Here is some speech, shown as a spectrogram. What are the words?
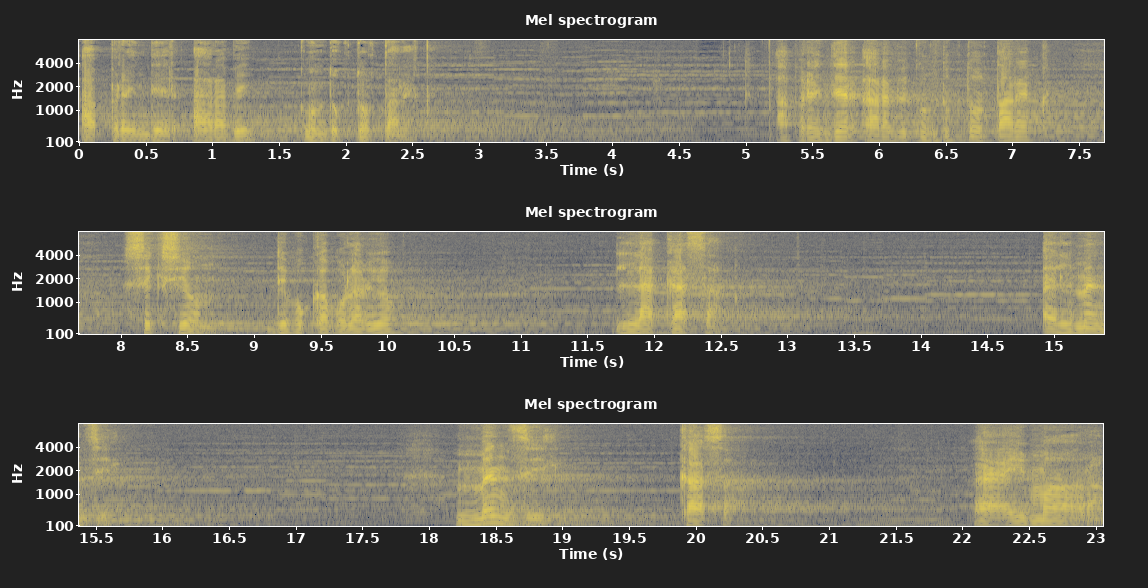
Aprender Árabe con Dr. Tarek. Aprender árabe con Dr. Tarek, sección de vocabulario, la casa, el menzil, menzil, casa, imara,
